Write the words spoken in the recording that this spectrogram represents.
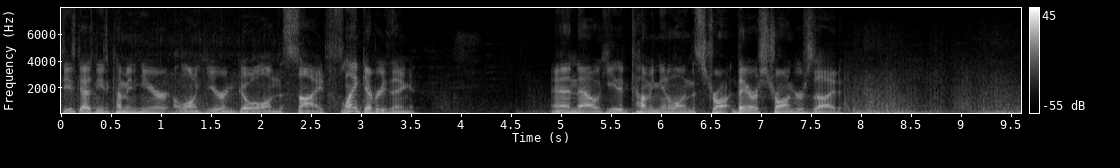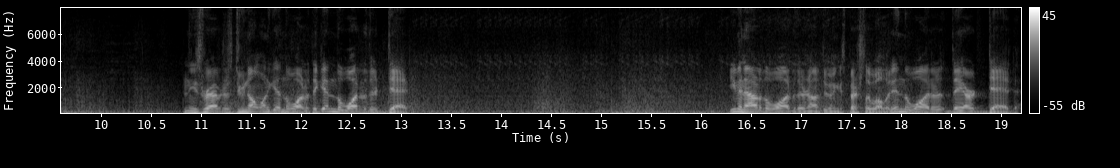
These guys need to come in here, along here, and go along the side. Flank everything! And now Heated coming in along the strong, They are stronger side. And these Ravagers do not want to get in the water. If they get in the water, they're dead. Even out of the water, they're not doing especially well, but in the water, they are dead.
